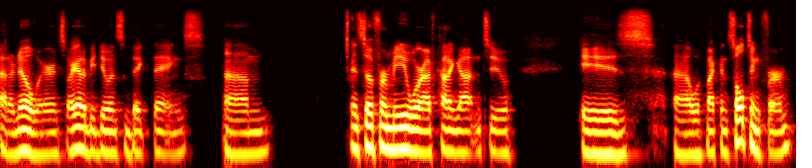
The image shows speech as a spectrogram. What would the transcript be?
out of nowhere. And so I got to be doing some big things. Um, and so for me, where I've kind of gotten to is uh, with my consulting firm.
